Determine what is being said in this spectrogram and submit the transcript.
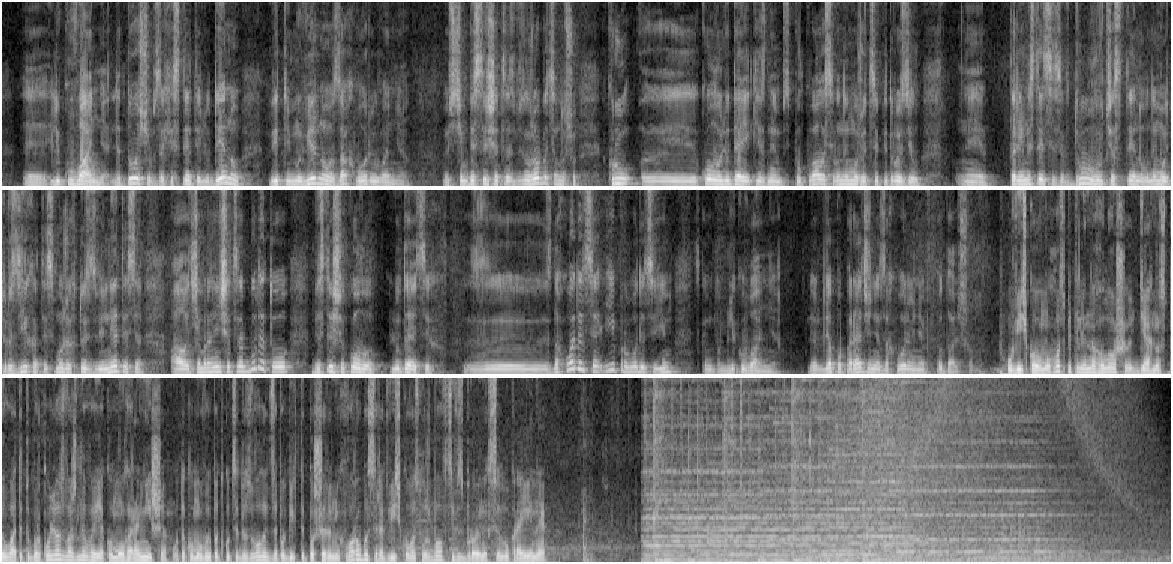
лікування для того, щоб захистити людину від ймовірного захворювання. Тобто, чим швидше це зробиться, ну що кру, е, коло людей, які з ним спілкувалися, вони можуть цей підрозділ е, переміститися в другу частину, вони можуть роз'їхатись, може хтось звільнитися. Але чим раніше це буде, то швидше коло людей цих знаходиться і проводиться їм, скажімо, там, лікування для попередження захворювання в подальшому. У військовому госпіталі наголошують, діагностувати туберкульоз важливо якомога раніше. У такому випадку це дозволить запобігти поширенню хвороби серед військовослужбовців Збройних сил України.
